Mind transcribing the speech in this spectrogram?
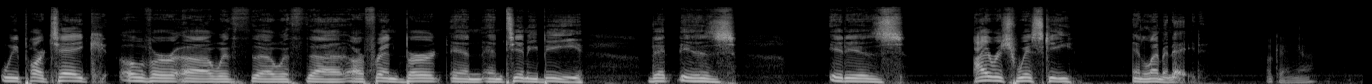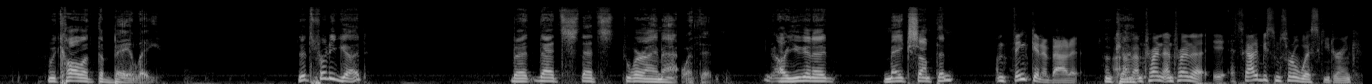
we partake over uh, with uh, with uh, our friend Bert and and Timmy B. That is, it is Irish whiskey and lemonade. okay, yeah. We call it the Bailey. It's pretty good. But that's that's where I'm at with it. Are you going to make something? I'm thinking about it. Okay. I'm, I'm trying. I'm trying to. It's got to be some sort of whiskey drink,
